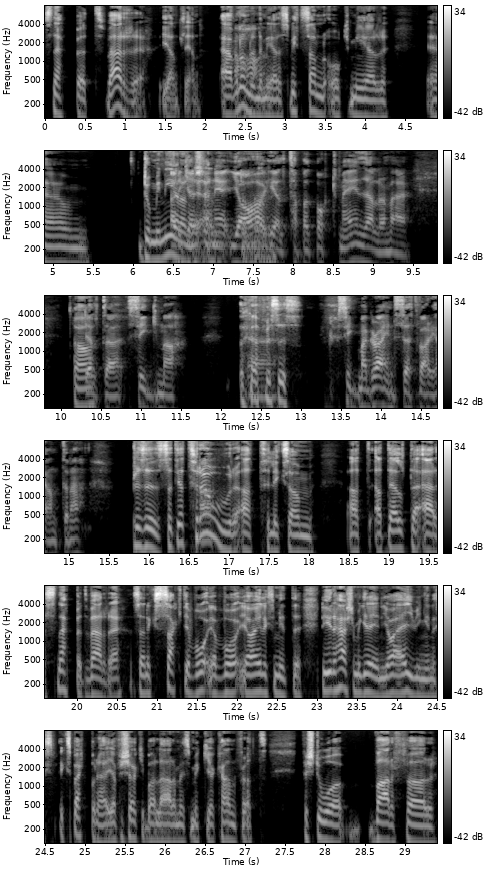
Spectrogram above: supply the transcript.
snäppet värre egentligen. Även Aha. om den är mer smittsam och mer eh, dominerande. Ja, än, är, jag har helt tappat bort mig i alla de här ja. Delta, Sigma. Eh, Precis. Sigma Grindset-varianterna. Precis, så jag tror ja. att liksom att, att delta är snäppet värre. Sen exakt, jag, jag, jag är liksom inte, det är det här som är grejen, jag är ju ingen ex expert på det här. Jag försöker bara lära mig så mycket jag kan för att förstå varför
